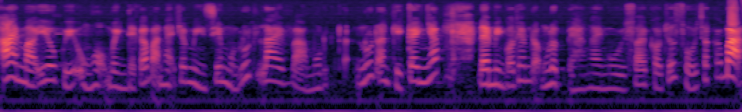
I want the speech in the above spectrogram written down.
ai mà yêu quý ủng hộ mình thì các bạn hãy cho mình xin một nút like và một nút đăng ký kênh nhé để mình có thêm động lực để hàng ngày ngồi soi cầu chốt số cho các bạn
